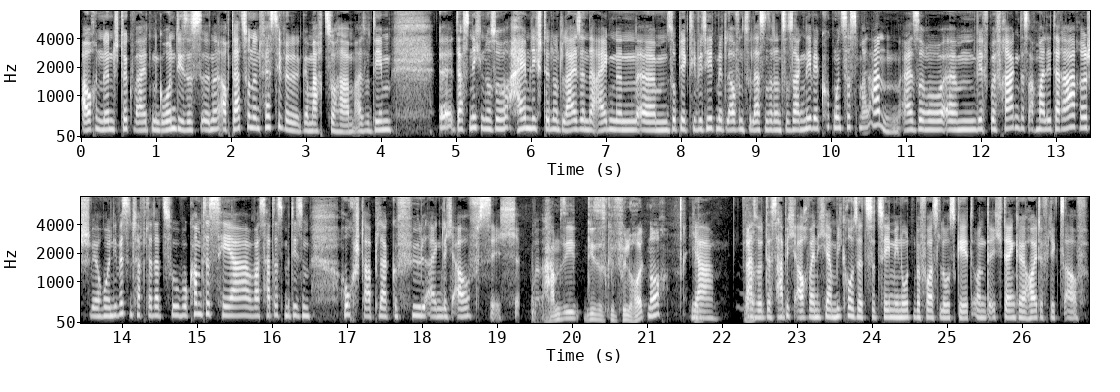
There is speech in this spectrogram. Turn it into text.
auch ein Stück weit ein Grund, dieses, äh, auch dazu ein Festival gemacht zu haben. Also dem, äh, das nicht nur so heimlich still und leise in der eigenen ähm, Subjektivität mitlaufen zu lassen, sondern zu sagen, nee, wir gucken uns das mal an. Also ähm, wir befragen das auch mal literarisch, wir holen die Wissenschaftler dazu, wo kommt es her, was hat es mit diesem Hochstaplergefühl eigentlich auf sich. Haben Sie dieses Gefühl heute noch? Ja. ja. Also das habe ich auch, wenn ich hier am Mikro sitze, zehn Minuten bevor es losgeht und ich denke, heute fliegt es auf.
